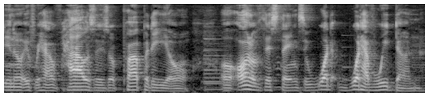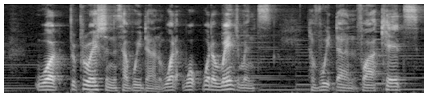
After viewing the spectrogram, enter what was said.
You know, if we have houses or property or or all of these things, what what have we done? What preparations have we done? What what, what arrangements have we done for our kids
